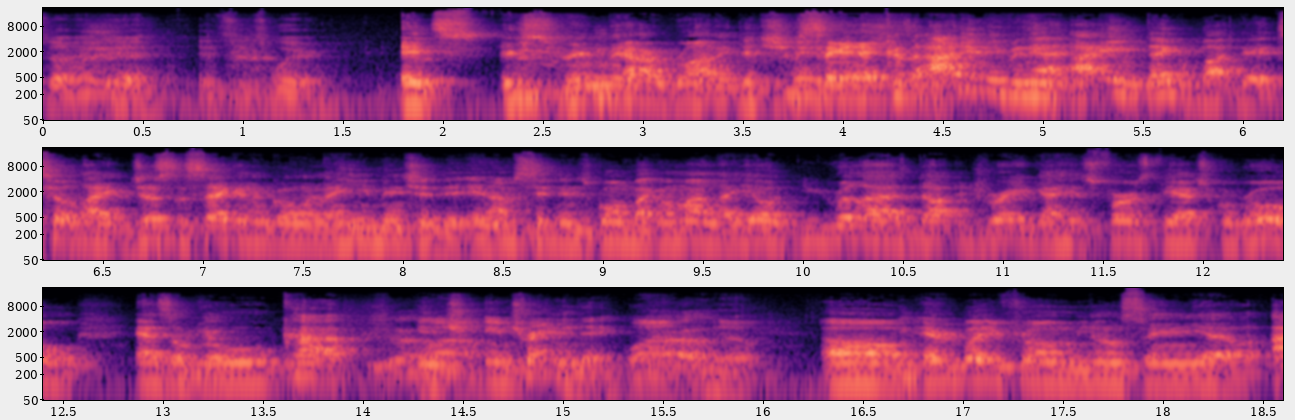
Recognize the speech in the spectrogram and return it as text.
So yeah, it's it's weird. It's extremely ironic that you say that because I didn't even have, I didn't think about that till like just a second ago and like he mentioned it and I'm sitting there just going back in my mind like yo you realize Dr. Dre got his first theatrical role as a mm-hmm. road cop in, Wow. in Training Day. Wow. Yeah. Um, everybody from you know what I'm saying yeah I,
